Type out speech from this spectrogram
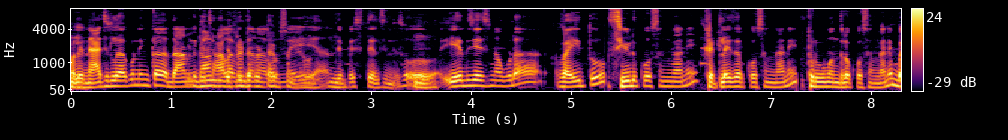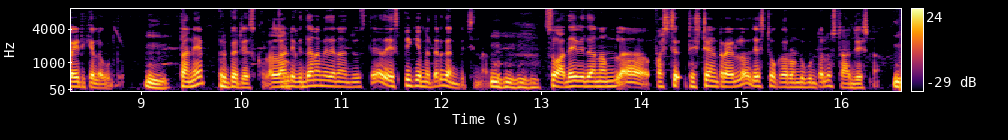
మళ్ళీ నేచురల్ కాకుండా ఇంకా దాంట్లో చాలా విధానాలు ఉన్నాయి అని చెప్పేసి తెలిసింది. సో ఏది చేసినా కూడా రైతు సీడ్ కోసం కానీ ఫెర్టిలైజర్ కోసం కానీ పురుగు మందుల కోసం కానీ బయటికి వెళ్ళకూడదు. Hmm. తనే ప్రిపేర్ చేసుకోవాలి. అలాంటి విధానం ఏదైనా చూస్తే అది ఎస్పీకే మెథడ్ కనిపించింది సో అదే విధానంలో ఫస్ట్ టెస్ట్ అండ్ ట్రయల్లో జస్ట్ ఒక రెండు గుంటల్లో స్టార్ట్ చేసిన.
